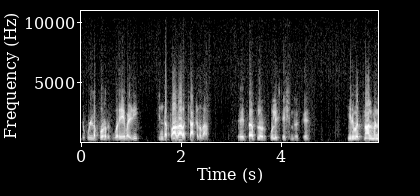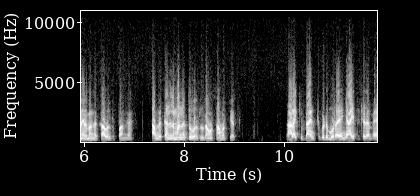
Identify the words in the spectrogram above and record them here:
இதுக்குள்ள போறதுக்கு ஒரே வழி இந்த பாதாள சாக்கடை தான். எதிர்த்தாப்புல ஒரு போலீஸ் ஸ்டேஷன் இருக்கு. இருபத்தி நாலு மணி நேரம் அங்க காவல் இருப்பாங்க. அவங்க கண்ணில் மண்ணை தூவறதுல தான் சாமர்த்தியம் இருக்கு. நாளைக்கு பேங்க் விடுமுறை ஞாயிற்றுக்கிழமை.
